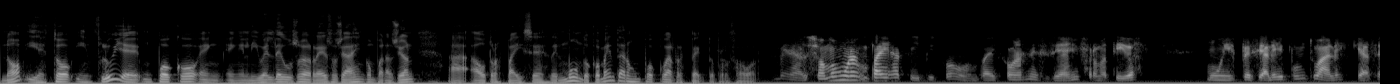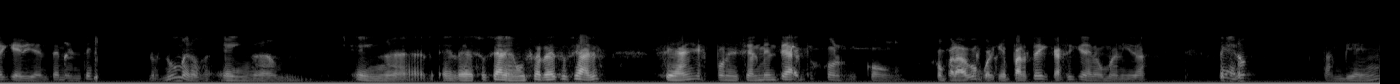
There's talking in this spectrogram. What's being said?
¿no? Y esto influye un poco en, en el nivel de uso de redes sociales en comparación a otros países del mundo. Coméntanos un poco al respecto, por favor. Somos un país atípico, un país con unas necesidades informativas muy especiales y puntuales que hace que evidentemente los números en, um, en, uh, en, redes sociales, en uso de redes sociales, sean exponencialmente altos con, con, comparado con cualquier parte casi que de la humanidad. Pero también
